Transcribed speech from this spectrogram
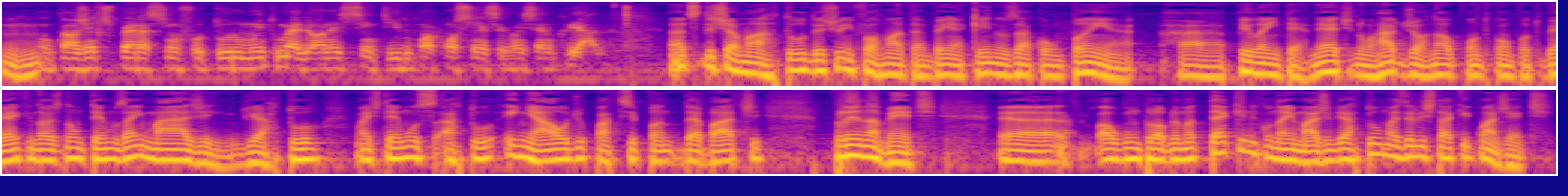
Uhum. Então, a gente espera, assim, um futuro muito melhor nesse sentido, com a consciência que vem sendo criada. Antes de chamar Arthur, deixa eu informar também a quem nos acompanha ah, pela internet, no radiojornal.com.br, que nós não temos a imagem de Arthur, mas temos Arthur em áudio participando do debate plenamente. É, algum problema técnico na imagem de Arthur, mas ele está aqui com a gente.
